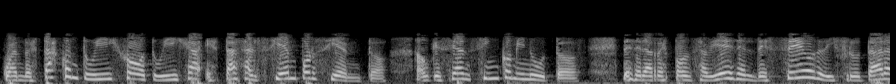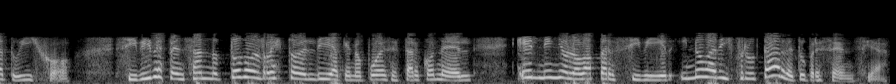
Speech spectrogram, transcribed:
cuando estás con tu hijo o tu hija, estás al 100%, aunque sean cinco minutos, desde la responsabilidad y del deseo de disfrutar a tu hijo si vives pensando todo el resto del día que no puedes estar con él, el niño lo va a percibir y no va a disfrutar de tu presencia.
